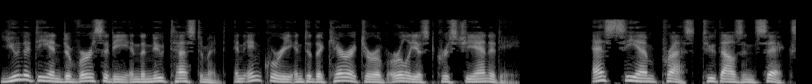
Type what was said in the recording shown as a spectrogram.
Unity and Diversity in the New Testament, An Inquiry into the Character of Earliest Christianity. SCM Press 2006.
